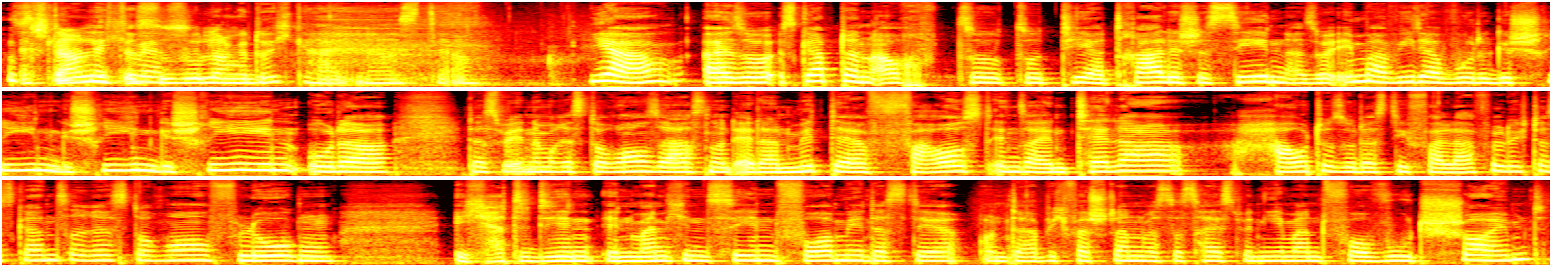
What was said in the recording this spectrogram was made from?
Das Erstaunlich, dass du so lange durchgehalten hast, ja. Ja, also es gab dann auch so, so theatralische Szenen. Also immer wieder wurde geschrien, geschrien, geschrien. Oder dass wir in einem Restaurant saßen und er dann mit der Faust in seinen Teller haute, sodass die Falafel durch das ganze Restaurant flogen. Ich hatte den in manchen Szenen vor mir, dass der, und da habe ich verstanden, was das heißt, wenn jemand vor Wut schäumt,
